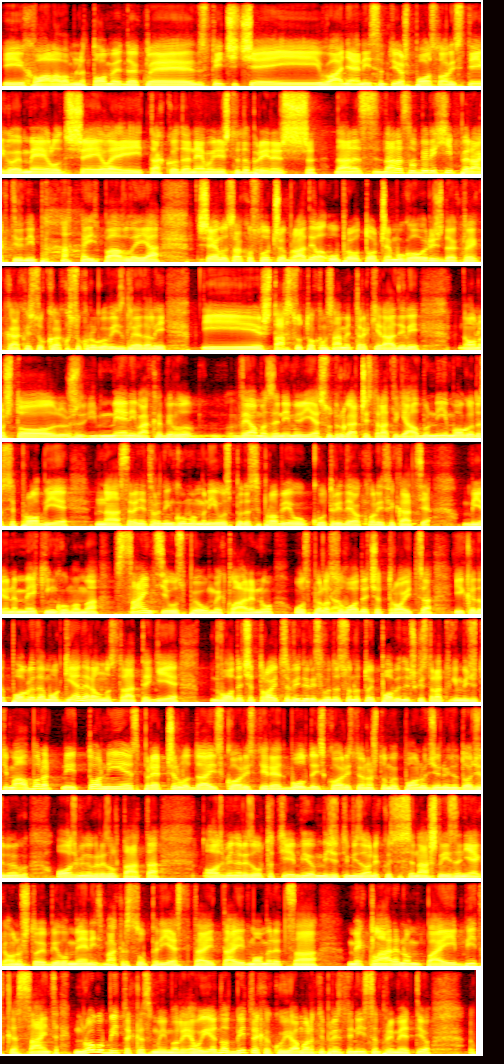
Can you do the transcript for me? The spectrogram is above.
i hvala vam na tome, dakle stići će i Vanja, nisam ti još poslao, ali stigao je mail od Sheila i tako da nemoj ništa da brineš. Danas, danas smo bili hiperaktivni, pa i Pavle i ja. Sheila u svakom slučaju obradila upravo to o čemu govoriš, dakle kakvi su, kako su krugovi izgledali i šta su tokom same trke radili. Ono što meni makar bilo veoma zanimljivo jesu drugačije strategije. Albon nije mogao da se probije na srednje tvrdim gumama, nije uspeo da se probije u Q3 deo kvalifikacija. Bio je na mekim gumama, Sainz je uspeo u McLarenu, uspela su ja. vodeća trojica i kada pogledamo generalnu strategije, vodeća trojica videli smo da su na toj pobedničkoj strategiji. Međutim, Albona ni to nije sprečilo da iskoristi Red Bull, da iskoristi ono što mu je ponuđeno i da dođe do jednog ozbiljnog rezultata. Ozbiljan rezultat je bio međutim iz onih koji su se našli iza njega. Ono što je bilo meni makar super jeste taj, taj moment sa McLarenom, pa i bitka Sainca. Mnogo bitaka smo imali. Evo jedna od bitaka koju ja moram ti priznati nisam primetio,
